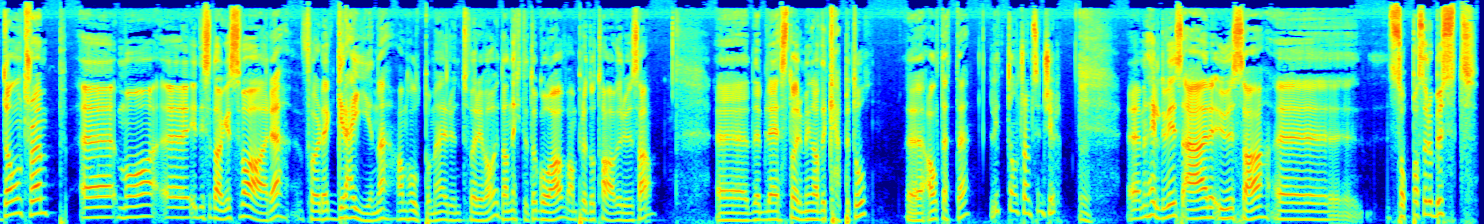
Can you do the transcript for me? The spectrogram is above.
Donald Trump eh, må eh, i disse dager svare for det greiene han holdt på med rundt forrige valg. Da han nektet å gå av. Han prøvde å ta over USA. Eh, det ble storming av The Capitol. Eh, alt dette. Litt Donald Trumps skyld. Mm. Eh, men heldigvis er USA eh, såpass robust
